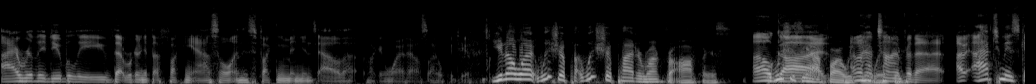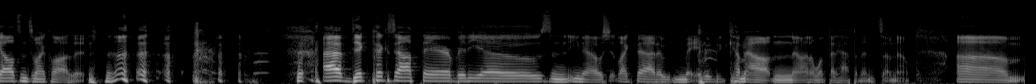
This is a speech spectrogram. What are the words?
I really do believe that we're gonna get that fucking asshole and his fucking minions out of the fucking White House. I hope we do. You know what? We should we should apply to run for office. Oh we God, should see how far we I don't have time for that. I, I have too many skeletons in my closet. I have dick pics out there, videos, and you know shit like that. It would, it would come out, and no, I don't want that happening. So no. Um,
